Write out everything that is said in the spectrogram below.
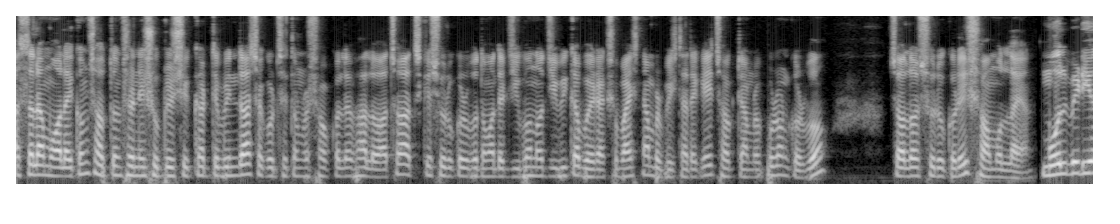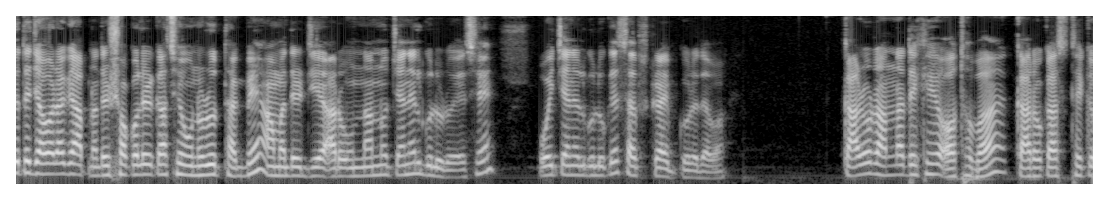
আসসালামু আলাইকুম, সপ্তম শ্রেণির সুপ্রিয় শিক্ষার্থীবৃন্দ, আশা করছি তোমরা সকলে ভালো আছো। আজকে শুরু করব তোমাদের জীবন ও জীবিকা বইয়ের একশো বাইশ নম্বর পৃষ্ঠা থেকে, এই ছকটি আমরা পূরণ করব। চলো শুরু করি সমূল্যায়ন মূল ভিডিওতে যাওয়ার আগে আপনাদের সকলের কাছে অনুরোধ থাকবে, আমাদের যে আরও অন্যান্য চ্যানেলগুলো রয়েছে, ওই চ্যানেলগুলোকে সাবস্ক্রাইব করে দেওয়া। কারও রান্না দেখে অথবা কারও কাছ থেকে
